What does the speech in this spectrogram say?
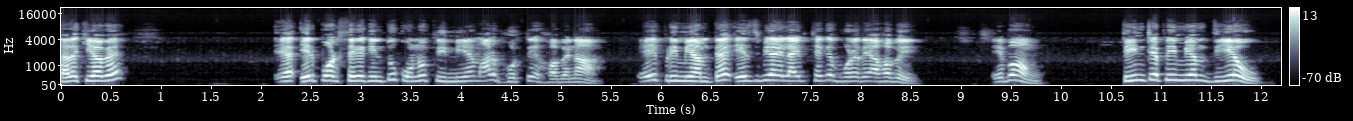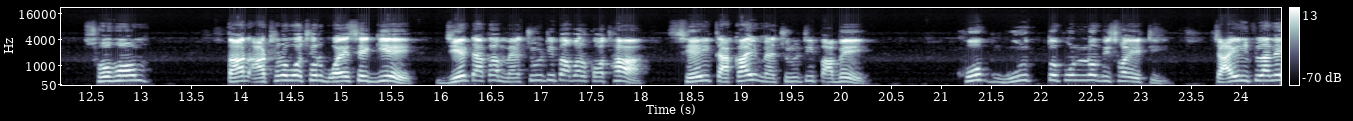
তাহলে কি হবে? এরপর থেকে কিন্তু কোনো প্রিমিয়াম আর ভরতে হবে না। এই প্রিমিয়ামটা এসবিআই লাইফ থেকে ভরে দেওয়া হবে। এবং তিনটে প্রিমিয়াম দিয়েও সোহম তার আঠেরো বছর বয়সে গিয়ে যে টাকা ম্যাচুরিটি পাবার কথা, সেই টাকায় ম্যাচুরিটি পাবে। খুব গুরুত্বপূর্ণ বিষয় এটি। চাইল্ড প্ল্যানে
